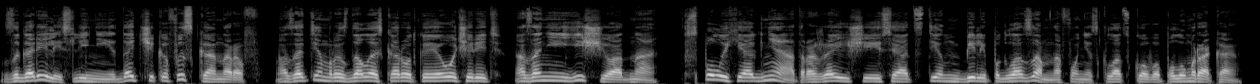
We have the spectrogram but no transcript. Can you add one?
загорелись линии датчиков и сканеров, а затем раздалась короткая очередь, а за ней еще одна. Всполохи огня, отражающиеся от стен, били по глазам на фоне складского полумрака.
